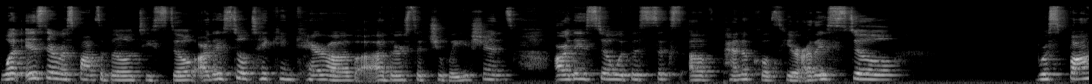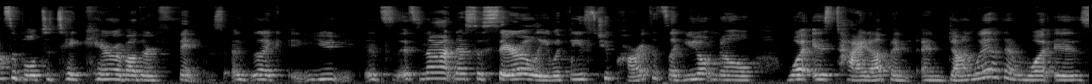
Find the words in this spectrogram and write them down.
What is their responsibility still? Are they still taking care of other situations? Are they still with the Six of Pentacles here? Are they still responsible to take care of other things uh, like you it's it's not necessarily with these two cards it's like you don't know what is tied up and, and done with and what is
